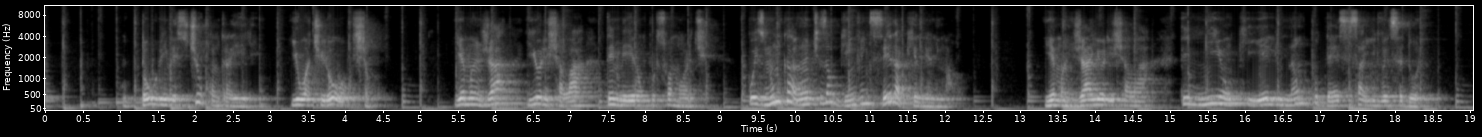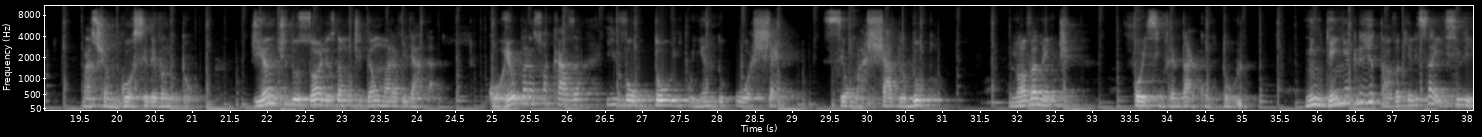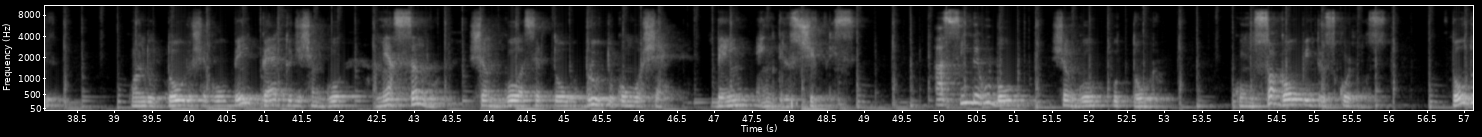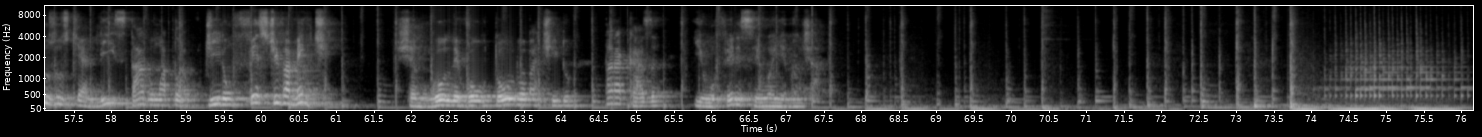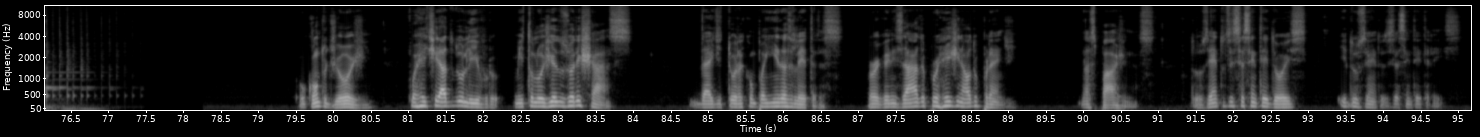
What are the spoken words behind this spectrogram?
O touro investiu contra ele e o atirou ao chão. Iemanjá e Orixalá temeram por sua morte, pois nunca antes alguém vencera aquele animal. Iemanjá e Orixalá temiam que ele não pudesse sair vencedor. Mas Xangô se levantou, diante dos olhos da multidão maravilhada, correu para sua casa e voltou empunhando o Oxé, seu machado duplo. Novamente, foi se enfrentar com o touro. Ninguém acreditava que ele saísse vivo. Quando o touro chegou bem perto de Xangô, ameaçando, Xangô acertou o bruto com o Oxé, bem entre os chifres. Assim derrubou Xangô o touro, com um só golpe entre os cornos. Todos os que ali estavam aplaudiram festivamente. Xangô levou o touro abatido para casa e o ofereceu a Iemanjá. O conto de hoje foi retirado do livro Mitologia dos Orixás, da editora Companhia das Letras, organizado por Reginaldo Prandi, nas páginas 262 e 263.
